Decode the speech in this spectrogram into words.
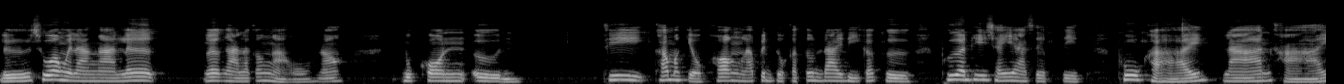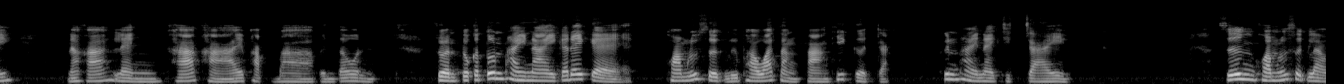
หรือช่วงเวลางานเลิกเลิกงานแล้วก็เหงาเนาะบุคคลอื่นที่เข้ามาเกี่ยวข้องแล้วเป็นตัวกระตุ้นได้ดีก็คือ เพื่อนที่ใช้ยาเสพติด ผู้ขาย ร้านขายนะคะ แหล่งค้าขายผับบาร์เป็นต้น ส่วนตัวกระตุ้นภายในก็ได้แก่ความรู้สึกหรือภาวะต่างๆ ที่เกิดจากขึ้นภายในจิตใจ ซึ่งความรู้สึกเหล่า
